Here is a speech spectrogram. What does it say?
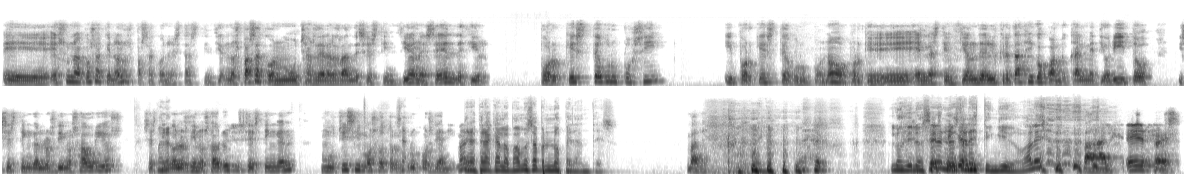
eh, es una cosa que no nos pasa con esta extinción. Nos pasa con muchas de las grandes extinciones, ¿eh? el decir, ¿por qué este grupo sí y por qué este grupo no? Porque en la extinción del Cretácico, cuando cae el meteorito y se extinguen los dinosaurios, se extinguen los dinosaurios y se extinguen muchísimos otros grupos de animales. Espera, espera, Carlos, vamos a ponernos pedantes. Vale. los dinosaurios no se han extinguido, ¿vale? Vale, eso es.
